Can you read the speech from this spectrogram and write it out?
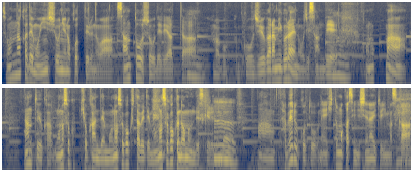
その中でも印象に残ってるのは山東省で出会った、うん。まあ、僕50絡みぐらいのおじさんで、うん。このまあなんというかものすごく巨漢でものすごく食べてものすごく飲むんですけれども、うんあの食べることをね人任せにしないと言いますか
